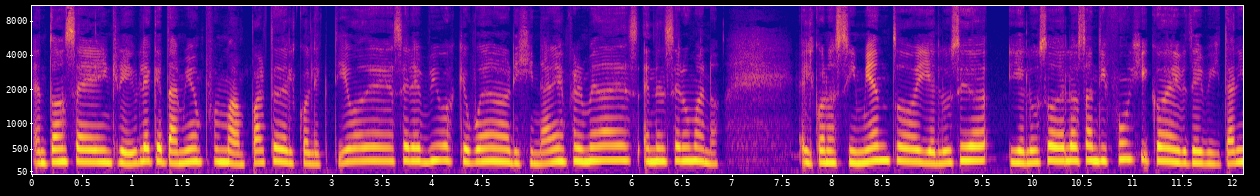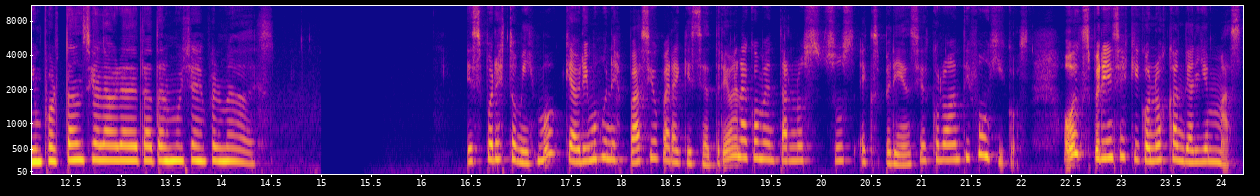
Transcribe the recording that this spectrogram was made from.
Entonces es increíble que también forman parte del colectivo de seres vivos que pueden originar enfermedades en el ser humano. El conocimiento y el uso, y el uso de los antifúngicos es de vital importancia a la hora de tratar muchas enfermedades. Es por esto mismo que abrimos un espacio para que se atrevan a comentarnos sus experiencias con los antifúngicos o experiencias que conozcan de alguien más,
